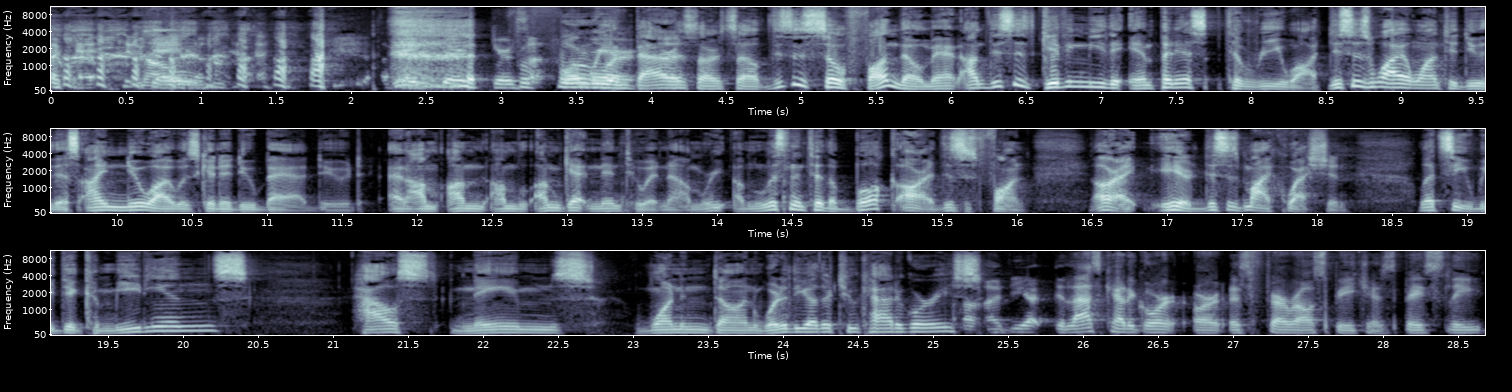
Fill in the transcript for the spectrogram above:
Okay, there- there's before we more. embarrass ourselves. This is so fun, though, man. Um, this is giving me the impetus to rewatch. This is why I want to do this. I knew I was going to do bad, dude, and I'm I'm I'm I'm getting into it now. I'm re- I'm listening to the book. All right, this is fun. All right, here. This is my question. Let's see. We did comedians, house names, one and done. What are the other two categories? Uh, the, the last category are, is farewell speeches. Basically,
